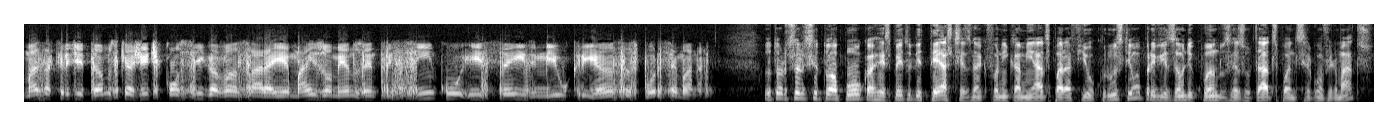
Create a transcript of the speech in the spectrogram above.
mas acreditamos que a gente consiga avançar aí mais ou menos entre 5 e 6 mil crianças por semana. Doutor, o senhor citou há pouco a respeito de testes né, que foram encaminhados para a Fiocruz. Tem uma previsão de quando os resultados podem ser confirmados?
